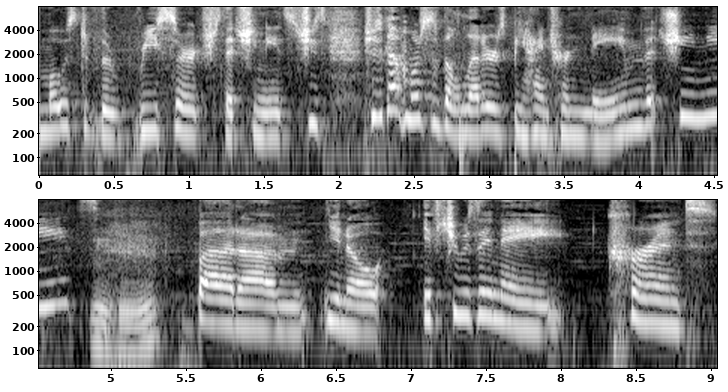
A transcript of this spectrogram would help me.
most of the research that she needs. She's she's got most of the letters behind her name that she needs. But um, you know, if she was in a current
